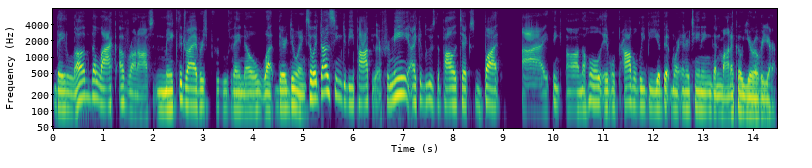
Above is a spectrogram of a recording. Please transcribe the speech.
they love the lack of runoffs, make the drivers prove they know what they're doing. So it does seem to be popular. For me, I could lose the politics, but I think on the whole, it will probably be a bit more entertaining than Monaco year over year.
